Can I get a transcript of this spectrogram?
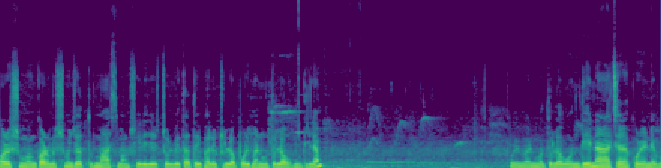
গরমের সময় গরমের সময় যত মাছ, মাংস এড়ে চলবে, ততই ভালো। একটু পরিমাণ মতো লবণ দিলাম। পরিমাণ মতো লবণ দিয়ে নাড়াচাড়া করে নেব।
